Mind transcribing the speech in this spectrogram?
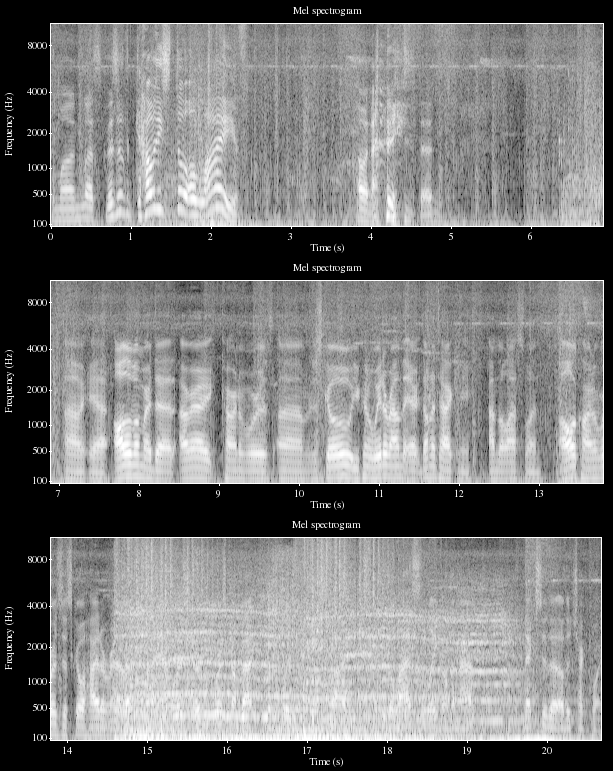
Come on, let's. This is. How is he still alive? Oh, now he's dead. Oh yeah, all of them are dead. All right, carnivores. Um, just go. You can wait around the air. Don't attack me. I'm the last one. All carnivores, just go hide around. Ambush. Herbivores come back to the place you just died. To the last lake on the map, next to the other checkpoint.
